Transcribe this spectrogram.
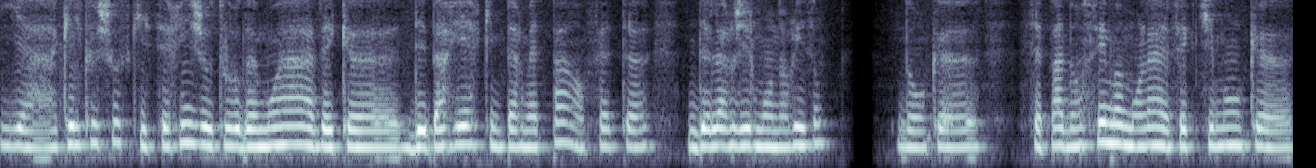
il y a quelque chose qui s'érige autour de moi avec euh, des barrières qui me permettent pas, en fait, euh, d'élargir mon horizon. Donc, euh, c'est pas dans ces moments-là, effectivement, que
